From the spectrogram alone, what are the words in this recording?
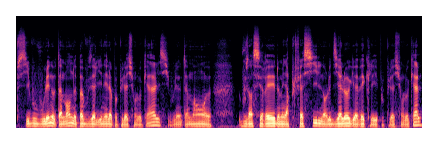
Si vous voulez notamment ne pas vous aliéner la population locale, si vous voulez notamment vous insérer de manière plus facile dans le dialogue avec les populations locales,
